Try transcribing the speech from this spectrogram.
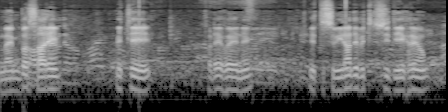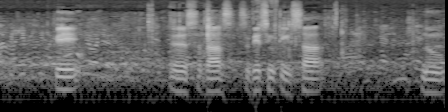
ਮੈਂਬਰ ਸਾਰੇ ਇੱਥੇ ਖੜੇ ਹੋਏ ਨੇ। ਇਹ ਤਸਵੀਰਾਂ ਦੇ ਵਿੱਚ ਤੁਸੀਂ ਦੇਖ ਰਹੇ ਹੋ ਕਿ ਸਰਦਾਰ ਸੁਖਦੇਵ ਸਿੰਘ ਢੀਂਡਸਾ ਨੂੰ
